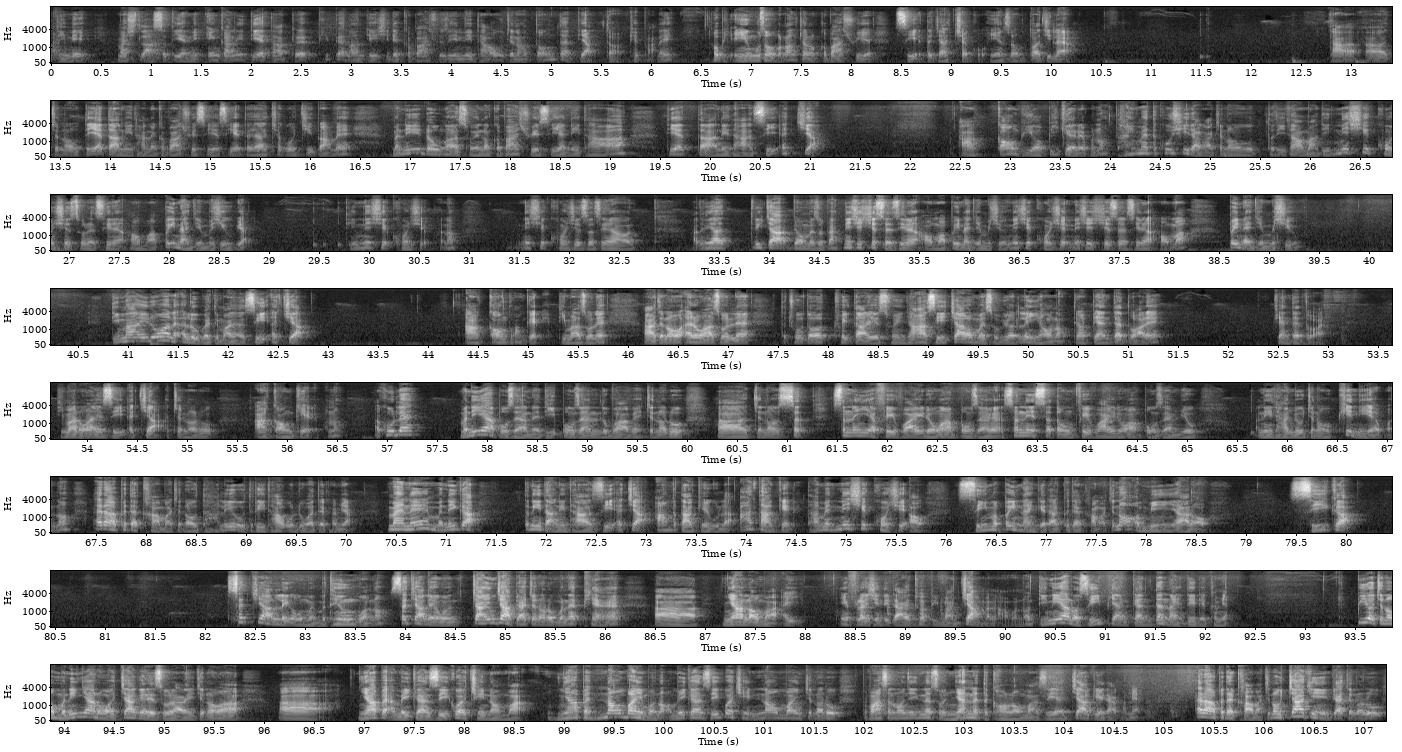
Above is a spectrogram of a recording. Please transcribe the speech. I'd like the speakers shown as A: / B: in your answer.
A: တော်ဒီနေ့ match လာ17ရက်နေ့အင်္ဂါနေ့တရက်တာအတွက်ပြပြလာနေရှိတဲ့ကမ္ဘာရွှေစည်းနေတာကိုကျွန်တော်သုံးသပ်ပြတော့ဖြစ်ပါတယ်ဟုတ်ပြီအရင်ဦးဆုံးကတော့ကျွန်တော်ကမ္ဘာရွှေရဲ့ဈေးအတကြချက်ကိုအရင်ဆုံးတွားကြည့်လိုက်အောင်ဒါအာကျွန်တော်တရက်တာနေထားတဲ့ကမ္ဘာရွှေစည်းရဲ့ဈေးအတကြချက်ကိုကြည့်ပါမယ်မနေ့တုန်းကဆိုရင်တော့ကမ္ဘာရွှေစည်းရဲ့နေထားတရက်တာနေထားဈေးအကျအာကောင်းပြီးတော့ပြီးခဲ့တယ်ပေါ့နော်ဒါပေမဲ့တခုရှိတာကကျွန်တော်သတိထားမှာဒီ2808ဆိုတဲ့ဈေးတန်းအောက်မှာပိတ်နိုင်ခြင်းမရှိဘူးဗျ ဒီ2808ပေါ့နော်2808ဆိုတဲ့အောင်အတမီးတိကျပြောမယ်ဆိုဗျ2880ဈေးတန်းအောက်မှာပိတ်နိုင်ခြင်းမရှိဘူး2808 2880ဈေးတန်းအောက်မှာပိတ်နိုင်ခြင်းမရှိဘူးဒီမာရီတော့ကလည်းအဲ့လိုပဲဒီမှာဈေးအကျအာကောင်းသွားခဲ့တယ်ဒီမှာဆိုလဲအာကျွန်တော်အဲ့တော့ဆိုလဲတချို့သော trader တွေဆိုရင်ညာဈေးကျတော့မယ်ဆိုပြီးတော့လိမ့်ရောင်းတော့သူပြန်တက်သွားတယ်ပြန်တက်သွားတယ်ဒီမှာတော့ဈေးအကျကျွန်တော်တို့အားကောင်းခဲ့တယ်ပေါ့နော်အခုလဲ မနေ့ကပုံစံနဲ့ဒီပုံစံလိုပါပဲကျွန်တော်တို့အာကျွန်တော်12ရက် February တုန်းကပုံစံ12 73 February တုန်းကပုံစံမျိုးအနေထားမျိုးကျွန်တော်ဖြစ်နေရပေါ့နော်အဲ့ဒါဖြစ်တဲ့ခါမှာကျွန်တော်ဒါလေးကိုသတိထားဖို့လိုအပ်တယ်ခင်ဗျမှန်တယ်မနေ့ကတဏိတာနေထားဈေးအကျအားမတာခဲ့ဘူးလားအားတာခဲ့တယ်ဒါပေမဲ့2808အောက်ဈေးမပိတ်နိုင်ခဲ့တာဖြစ်တဲ့ခါမှာကျွန်တော်အမြင်ရတော့ဈေးကစက်ကြလေအောင်မယ်မထင်ဘူးပေါ့နော်စက်ကြလေအောင်ကြိုင်းကြပြကျွန်တော်တို့မနေ့ဖြန် အာညလောက်မှာအဲ့ inflation data တွေထွက်ပြီးမှကြမလားပေါ့နော်ဒီနေ့ကတော့ဈေးပြန်ကန်တက်နိုင်သေးတယ်ခင်ဗျပြီးတော့ကျွန်တော်မနေ့ညတော့ကြခဲ့တယ်ဆိုတာလေကျွန်တော်ကအာညဘက်အမေရိကန်ဈေးကွက်ချိန်တော်မှာညဘက်နှောင်းပိုင်းပေါ့နော်အမေရိကန်ဈေးကွက်ချိန်နှောင်းပိုင်းကျွန်တော်တို့ဗမာစံတော်ကြီးနဲ့ဆိုညနဲ့တကောင်လောက်မှာဈေးကကြခဲ့တာခင်ဗျအဲ့ဒါပတ်သက်ခါမှာကျွန်တော်ကြကြင်ပြကျွန်တော်တို့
